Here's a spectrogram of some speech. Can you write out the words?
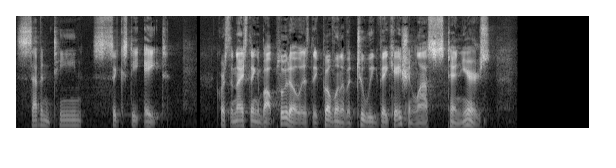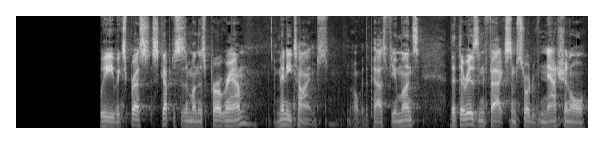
1768. Of course, the nice thing about Pluto is the equivalent of a two week vacation lasts 10 years. We've expressed skepticism on this program many times over the past few months that there is, in fact, some sort of national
